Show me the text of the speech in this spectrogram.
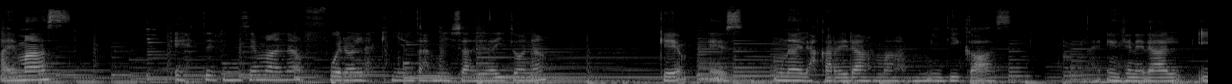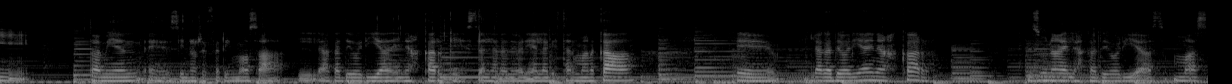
además, este fin de semana fueron las 500 millas de Daytona, que es una de las carreras más míticas en general y también eh, si nos referimos a la categoría de NASCAR, que es la categoría en la que está enmarcada, eh, la categoría de NASCAR es una de las categorías más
